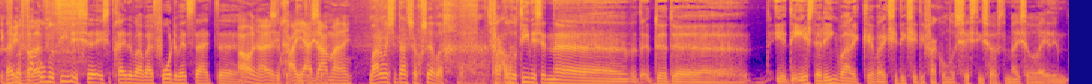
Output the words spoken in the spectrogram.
Ik Nee, maar vak even- 110 is, eh, is hetgene waar wij voor de wedstrijd. eh, Oh, nou, dan zitten. ga jij daar eh, maar heen. Waarom is het daar zo gezellig? Vak 110 is een, eh, de, de, de, eerste ring waar ik, eh, waar ik zit, ik zit in vak 116, zoals de meesten wel weten.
